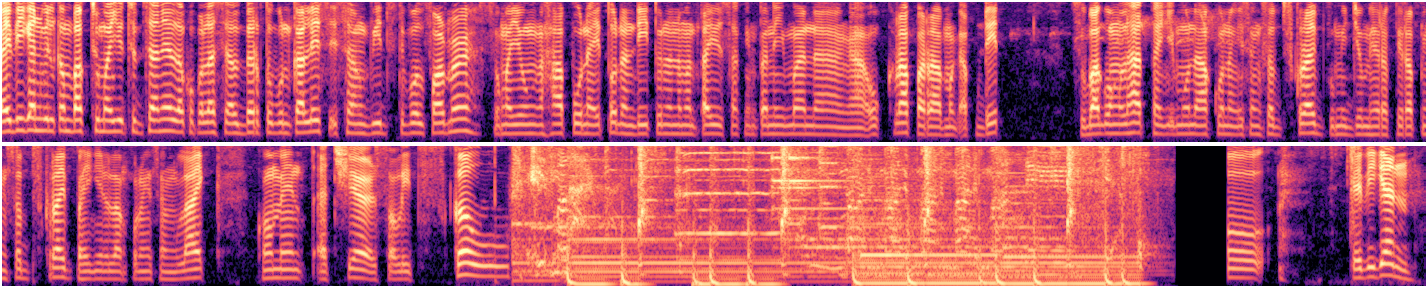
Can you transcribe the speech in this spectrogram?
Kaibigan, welcome back to my YouTube channel. Ako pala si Alberto Buncalis, isang vegetable farmer. So ngayong hapon na ito, nandito na naman tayo sa aking taniman ng ah, okra para mag-update. So bago ang lahat, pahingi muna ako ng isang subscribe. Kung medyo mahirap-hirap yung subscribe, pahingi na lang ako ng isang like, comment, at share. So let's go! It's my life. Money, money, money, money, money. Yeah. So, kaibigan,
